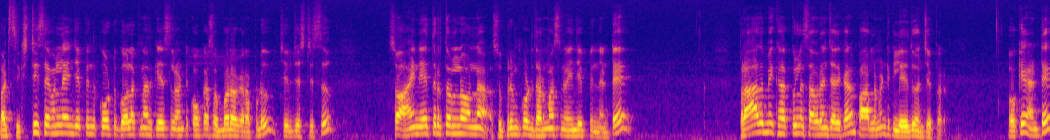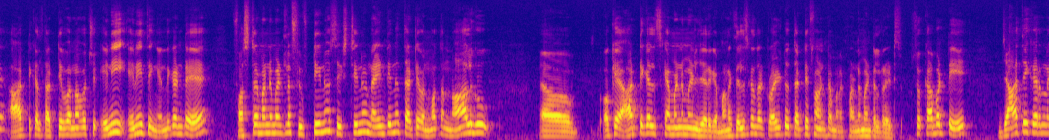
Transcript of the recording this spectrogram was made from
బట్ సిక్స్టీ సెవెన్లో ఏం చెప్పింది కోర్టు? గోలక్నాథ్ కేసులో అంటే కోకా సుబ్బారావు గారు అప్పుడు చీఫ్ జస్టిస్ సో ఆయన నేతృత్వంలో ఉన్న సుప్రీంకోర్టు ధర్మాసనం ఏం చెప్పిందంటే ప్రాథమిక హక్కులను సవరించే అధికారం పార్లమెంట్కి లేదు అని చెప్పారు. ఓకే అంటే ఆర్టికల్ థర్టీ వన్ అవ్వచ్చు ఎనీ ఎనీథింగ్. ఎందుకంటే ఫస్ట్ అమెండ్మెంట్లో fifteen sixteen nineteen thirty one మొత్తం నాలుగు ఓకే ఆర్టికల్స్కి అమెండ్మెంట్లు జరిగాయి. మనకు తెలుసు కదా ట్వెల్వ్ టు థర్టీ ఫైవ్ ఉంటాయి మనకు ఫండమెంటల్ రైట్స్ సో కాబట్టి జాతీకరణ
